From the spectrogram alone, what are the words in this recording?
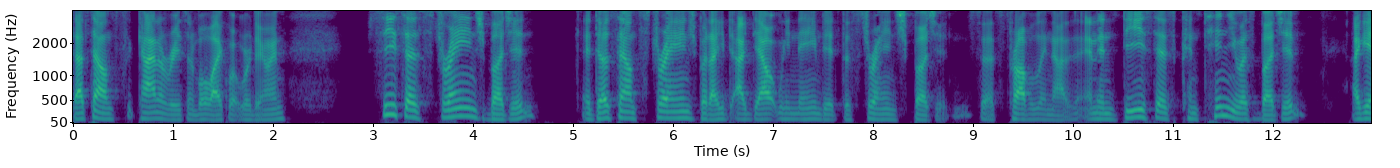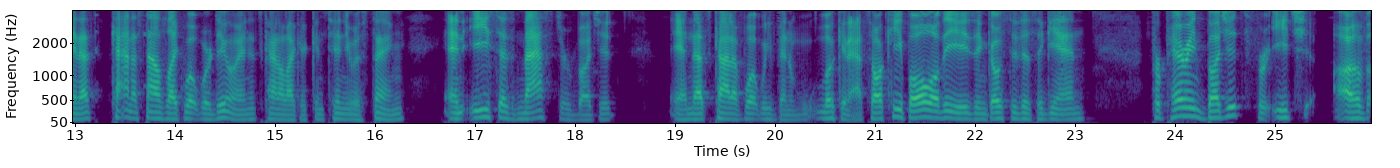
That sounds kind of reasonable, like what we're doing. C says strange budget. It does sound strange, but I, I doubt we named it the strange budget. So that's probably not. And then D says continuous budget. Again, that kind of sounds like what we're doing. It's kind of like a continuous thing. And E says master budget. And that's kind of what we've been looking at. So I'll keep all of these and go through this again. Preparing budgets for each of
